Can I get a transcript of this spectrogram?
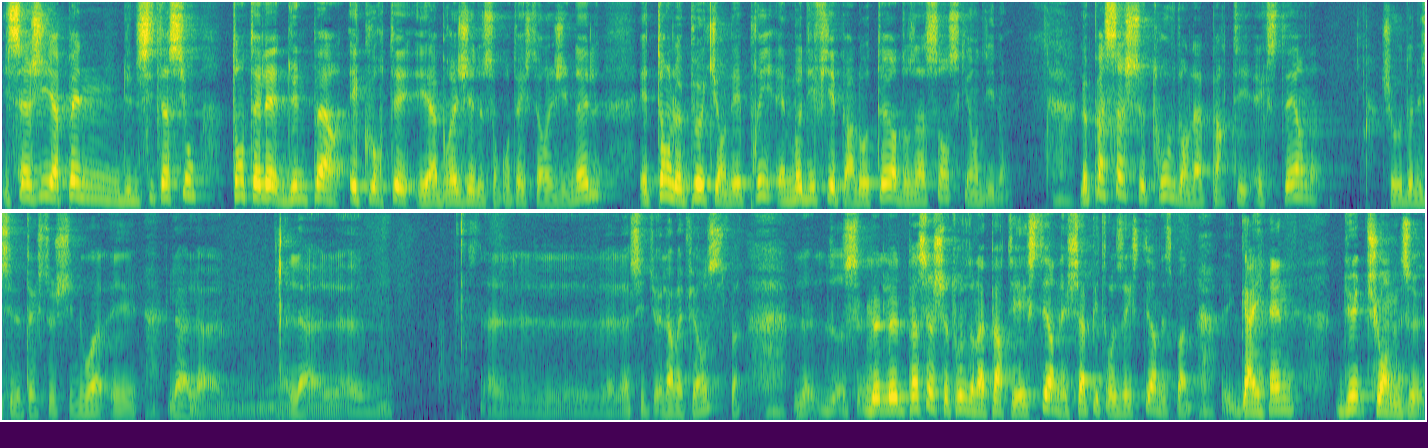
Il s'agit à peine d'une citation, tant elle est d'une part écourtée et abrégée de son contexte originel, et tant le peu qui en est pris est modifié par l'auteur dans un sens qui en dit non. Le passage se trouve dans la partie externe je vous donner ici le texte chinois et la, la, la, la référence. Le, passage se trouve dans la partie externe, les chapitres externes, n'est-ce pas Gaihen du Chuangzi,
